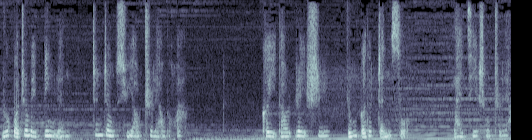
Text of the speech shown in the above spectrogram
如果这位病人真正需要治疗的话，可以到瑞士荣格的诊所来接受治疗。”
